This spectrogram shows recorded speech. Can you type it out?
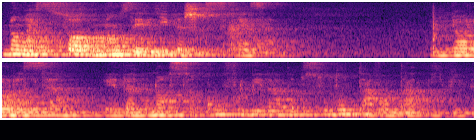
Não é só de mãos erguidas que se reza. A melhor oração é da nossa conformidade absoluta à vontade divina.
